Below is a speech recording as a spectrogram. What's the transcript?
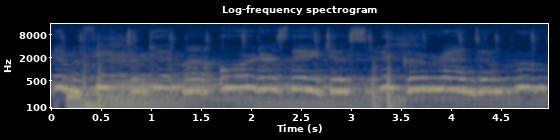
And my feet don't get my orders, they just pick a random route.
